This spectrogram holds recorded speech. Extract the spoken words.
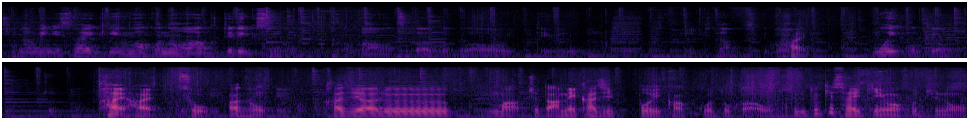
ちなみに最近はこのアークテリクスのカバンを使うことが多いっていうふうに言ってたんですけど、はい。もう一個今日ちょっとはいはい。そう。あのカジュアルまあちょっとアメカジっぽい格好とかをする時最近はこっちの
